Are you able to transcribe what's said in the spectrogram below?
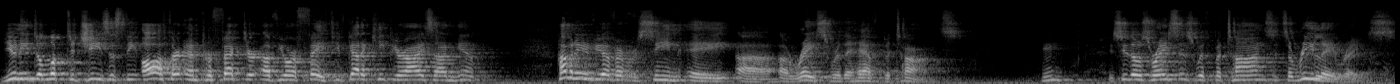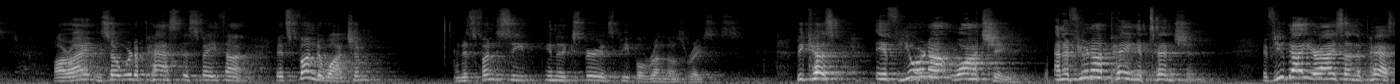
You need to look to Jesus, the author and perfecter of your faith. You've got to keep your eyes on him. How many of you have ever seen a, uh, a race where they have batons? Hmm? You see those races with batons? It's a relay race. All right? And so we're to pass this faith on. It's fun to watch them, and it's fun to see inexperienced people run those races. Because if you're not watching and if you're not paying attention, if you got your eyes on the past,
